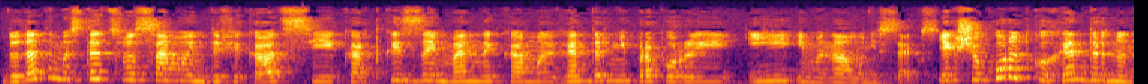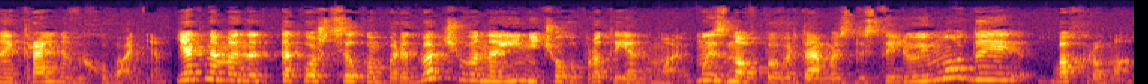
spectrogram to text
додати мистецтво самоідентифікації, картки з займенниками, гендерні прапори і імена унісекс. Якщо коротко, гендерно-нейтральне виховання. Як на мене, також цілком передбачувана і нічого проти я не маю. Ми знов повертаємось до стилю і моди бахрома.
